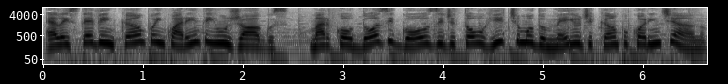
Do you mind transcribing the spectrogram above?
Ela esteve em campo em 41 jogos, marcou 12 gols e ditou o ritmo do meio de campo corintiano.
